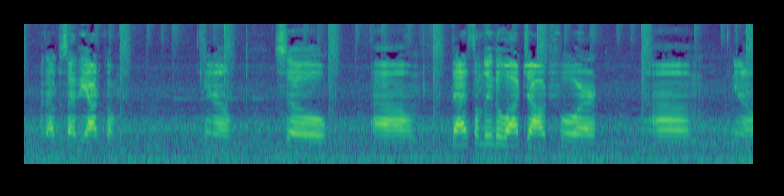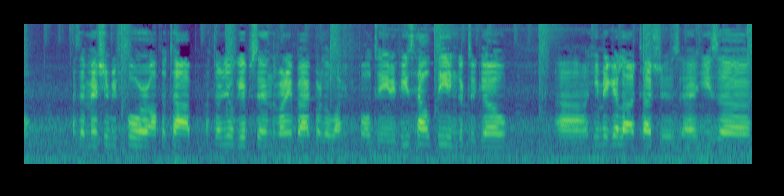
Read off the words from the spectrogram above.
and that'll decide the outcome. You know, so um, that's something to watch out for. Um, you know, as I mentioned before off the top, Antonio Gibson, the running back for the Washington football team, if he's healthy and good to go, uh, he may get a lot of touches, and he's a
